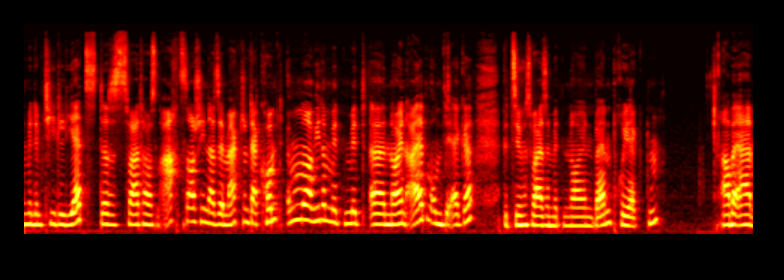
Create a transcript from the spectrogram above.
mit dem Titel Jetzt, das ist 2018 erschienen. Also ihr merkt schon, der kommt immer wieder mit, mit äh, neuen Alben um die Ecke, beziehungsweise mit neuen Bandprojekten. Aber er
